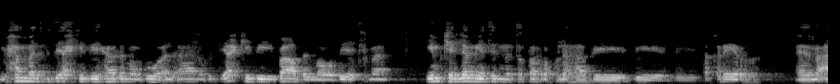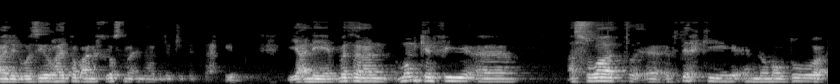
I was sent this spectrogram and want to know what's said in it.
محمد بدي أحكي بهذا الموضوع الآن وبدي أحكي ببعض المواضيع كمان يمكن لم يتم التطرق لها بتقرير آه، معالي الوزير وهي طبعا خلصنا منها بلجنة التحقيق. يعني مثلا ممكن في آه، أصوات آه، بتحكي إنه موضوع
